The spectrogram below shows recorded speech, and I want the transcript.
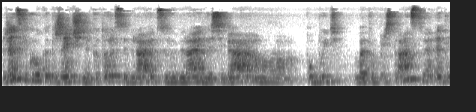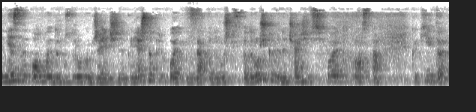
Женский круг — это женщины, которые собираются, выбирают для себя э, побыть в этом пространстве. Это незнакомые друг с другом женщины. Конечно, приходят иногда подружки с подружками, но чаще всего это просто какие-то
